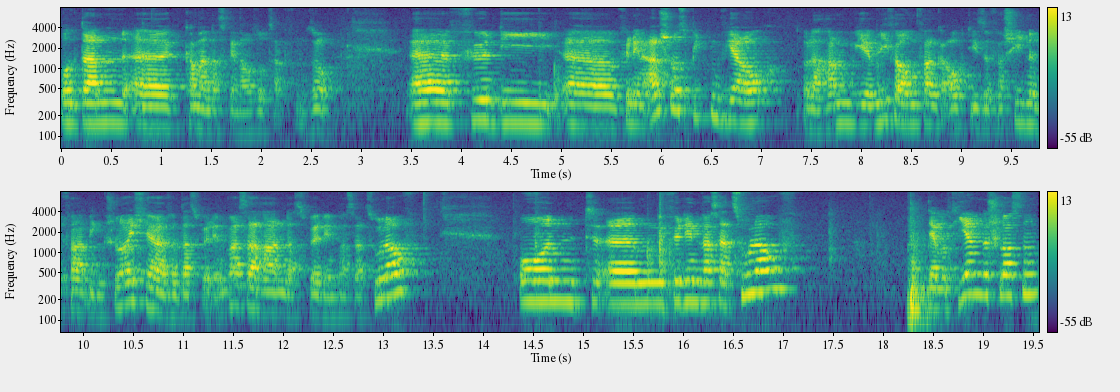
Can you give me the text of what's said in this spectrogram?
und dann äh, kann man das genauso zapfen. So. Äh, für, die, äh, für den Anschluss bieten wir auch oder haben wir im Lieferumfang auch diese verschiedenen farbigen Schläuche, also das für den Wasserhahn, das für den Wasserzulauf. Und ähm, für den Wasserzulauf, der wird hier angeschlossen,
